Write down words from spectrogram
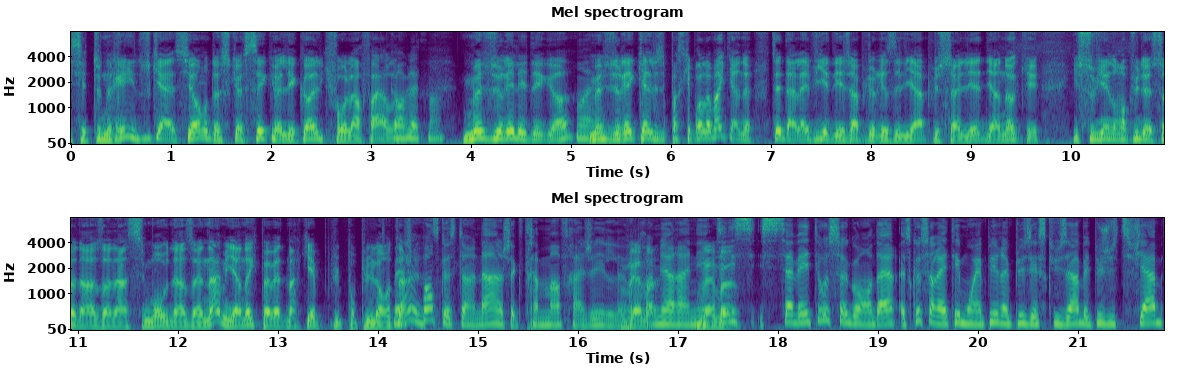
C'est une rééducation de ce que c'est que l'école qu'il faut leur faire. là. Complètement. Mesurer les dégâts, Ouais. mesurer quels... Parce que probablement qu'il y en a... Tu sais, dans la vie, il y a des gens plus résilients, plus solides. Il y en a qui ils se souviendront plus de ça dans, un, dans six mois ou dans un an, mais il y en a qui peuvent être marqués plus, pour plus longtemps. Mais je pense que c'est un âge extrêmement fragile. la Vraiment. Première année. Vraiment. Tu sais, Si, si ça avait été au secondaire, est-ce que ça aurait été moins pire et plus excusable et plus justifiable?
